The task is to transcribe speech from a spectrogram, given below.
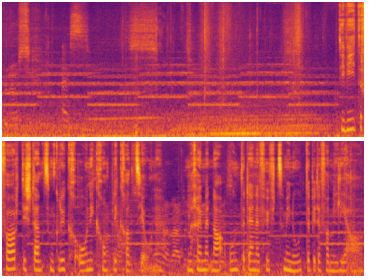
eine Händchengrösse? Die Weiterfahrt ist dann zum Glück ohne Komplikationen. Wir kommen nach unter diesen 15 Minuten bei der Familie an.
